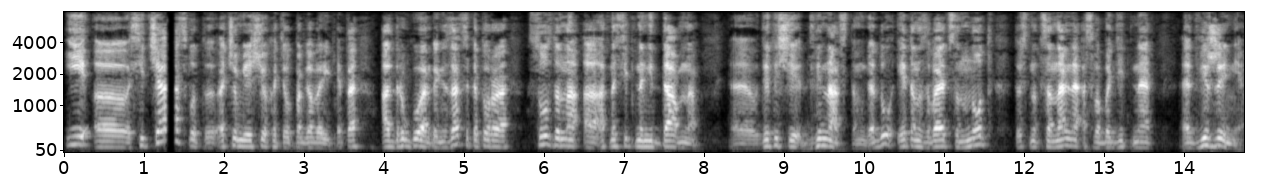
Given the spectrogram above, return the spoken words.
И э, сейчас, вот о чем я еще хотел поговорить, это о другой организации, которая создана э, относительно недавно, э, в 2012 году, это называется НОД, то есть Национальное освободительное э, движение.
